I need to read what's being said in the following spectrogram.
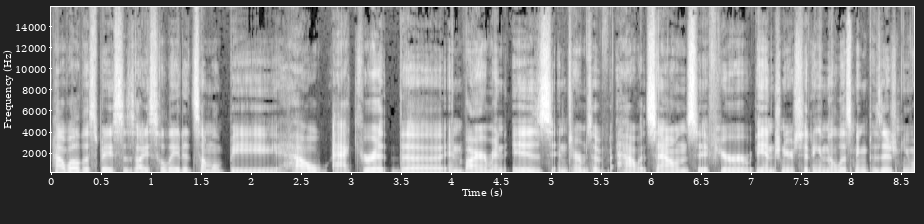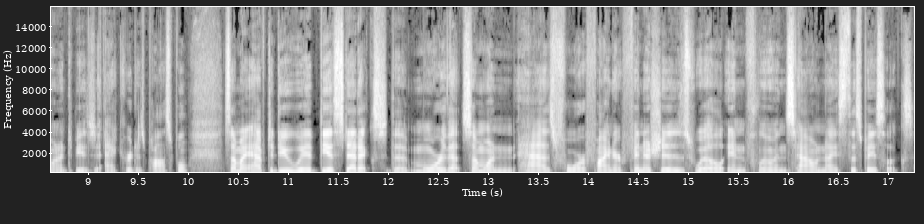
how well the space is isolated. Some will be how accurate the environment is in terms of how it sounds. If you're the engineer sitting in the listening position, you want it to be as accurate as possible. Some might have to do with the aesthetics. The more that someone has for finer finishes will influence how nice the space looks.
